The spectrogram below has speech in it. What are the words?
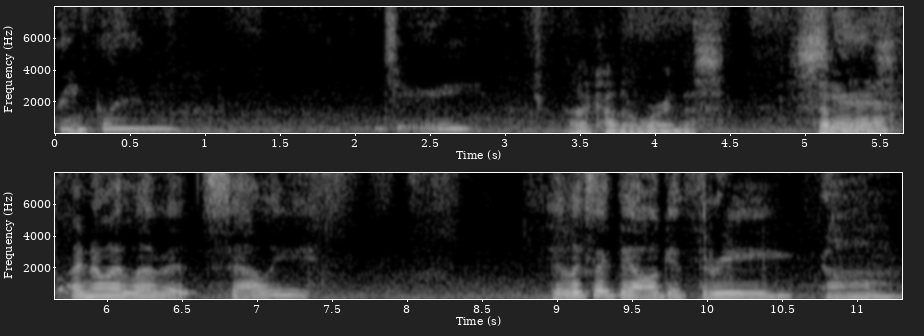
Franklin. Jerry. I like how they're wearing this 70s. Sheriff. I know I love it. Sally. It looks like they all get three um,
